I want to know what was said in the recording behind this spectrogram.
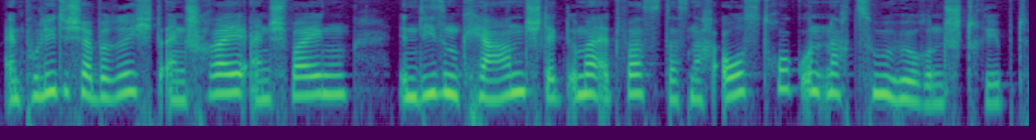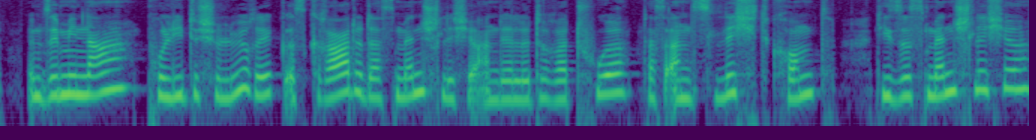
Ein politischer Bericht, ein Schrei, ein Schweigen, in diesem Kern steckt immer etwas, das nach Ausdruck und nach Zuhören strebt. Im Seminar Politische Lyrik ist gerade das Menschliche an der Literatur, das ans Licht kommt, dieses Menschliche,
